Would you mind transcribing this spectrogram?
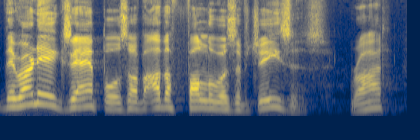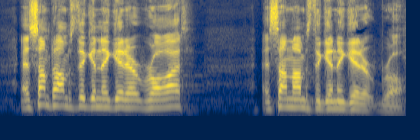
they're only examples of other followers of Jesus, right? And sometimes they're going to get it right, and sometimes they're going to get it wrong.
